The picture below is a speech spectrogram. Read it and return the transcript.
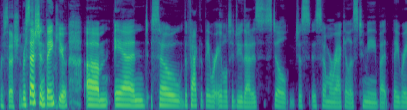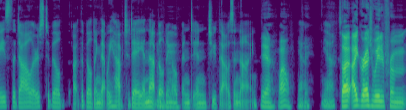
recession. recession thank you um, and so the fact that they were able to do that is still just is so miraculous to me but they raised the dollars to build uh, the building that we have today and that building Mhm. opened in 2009 yeah. Wow. Yeah. Okay. Yeah So I, I graduated from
